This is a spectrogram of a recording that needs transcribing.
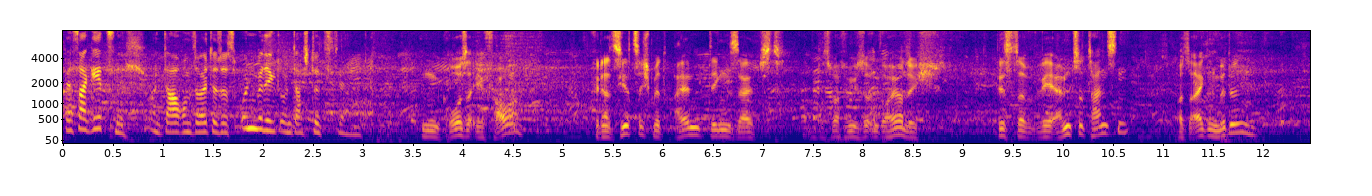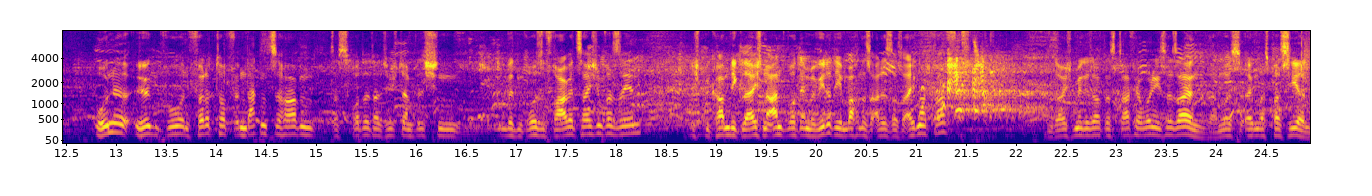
besser geht's nicht und darum sollte das unbedingt unterstützt werden ein großer EV finanziert sich mit allen Dingen selbst. Und das war für mich so ungeheuerlich. Bis zur WM zu tanzen, aus eigenen Mitteln, ohne irgendwo einen Fördertopf im Nacken zu haben, das wurde natürlich dann ein bisschen mit einem großen Fragezeichen versehen. Ich bekam die gleichen Antworten immer wieder, die machen das alles aus eigener Kraft. Und da habe ich mir gesagt, das darf ja wohl nicht so sein, da muss irgendwas passieren.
